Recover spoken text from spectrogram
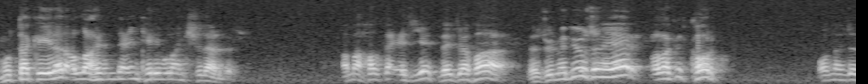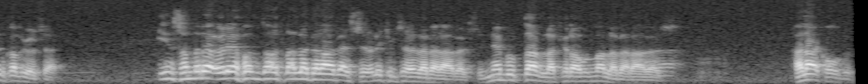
Muttakiler Allah elinde en kerim olan kişilerdir. Ama halka eziyet ve cefa ve zulmediyorsan eğer o vakit kork. Ondan zevk alıyorsa. İnsanlara öyle yapan zatlarla berabersin, öyle kimselerle berabersin. Nemrutlarla, firavunlarla berabersin. Helak oldun.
